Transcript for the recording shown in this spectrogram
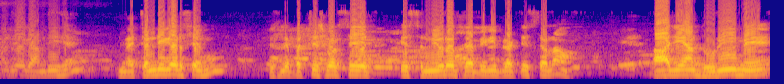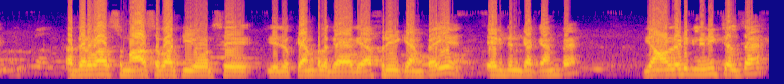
मुझे गांधी है। मैं चंडीगढ़ से हूँ। पिछले 25 वर्ष से इस न्यूरोथेरेपी की प्रैक्टिस कर रहा हूँ। आज यहाँ धूरी में अग्रवाल समाज सभा की ओर से ये जो कैंप लगाया गया, फ्री कैंप है ये, एक दिन का कैंप है। यहाँ ऑलरेडी क्लिनिक चलता है।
